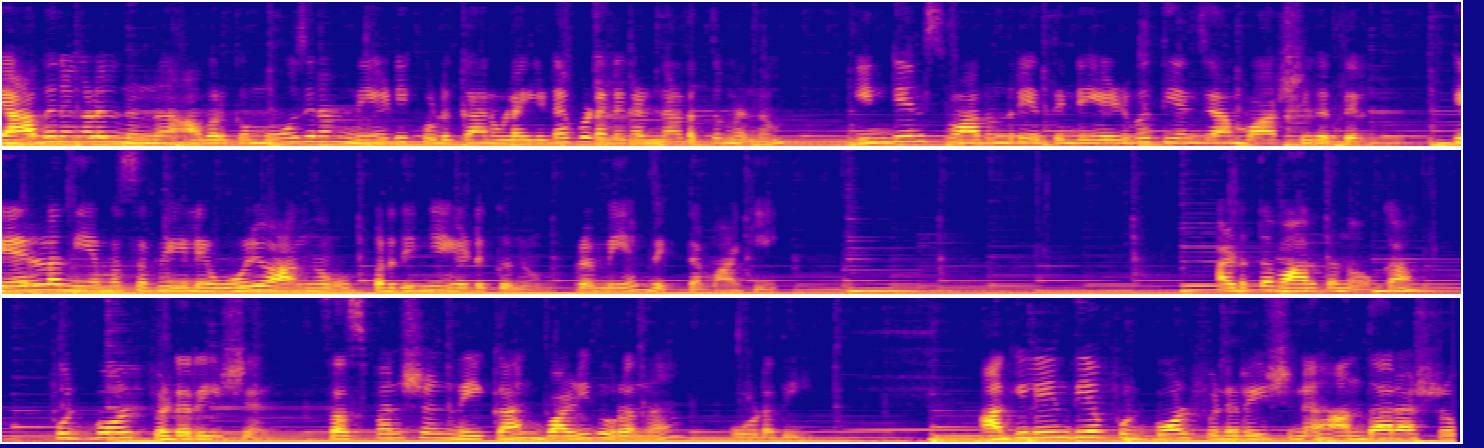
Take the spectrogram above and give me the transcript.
യാതനകളിൽ നിന്ന് അവർക്ക് മോചനം നേടിക്കൊടുക്കാനുള്ള ഇടപെടലുകൾ നടത്തുമെന്നും ഇന്ത്യൻ സ്വാതന്ത്ര്യത്തിന്റെ എഴുപത്തിയഞ്ചാം വാർഷികത്തിൽ കേരള നിയമസഭയിലെ ഓരോ അംഗവും പ്രതിജ്ഞ എടുക്കുന്നു. പ്രമേയം വ്യക്തമാക്കി. അടുത്ത വാർത്ത നോക്കാം. ഫുട്ബോൾ ഫെഡറേഷൻ സസ്പെൻഷൻ നീക്കാൻ വഴി തുറന്ന് കോടതി. അഖിലേന്ത്യാ ഫുട്ബോൾ ഫെഡറേഷന് അന്താരാഷ്ട്ര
